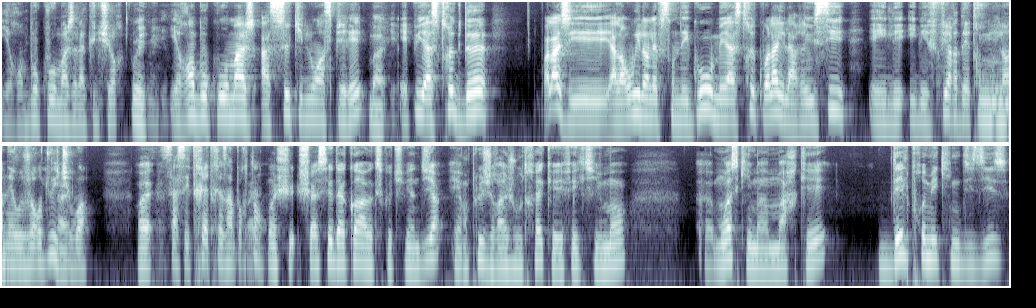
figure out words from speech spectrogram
Il rend beaucoup hommage à la culture. Oui. Il rend beaucoup hommage à ceux qui l'ont inspiré. Et puis il y a ce truc de voilà, j'ai. Alors oui, il enlève son ego, mais à ce truc, voilà, il a réussi et il est, il est fier d'être où il en mmh. est aujourd'hui, tu vois. Ouais. Ça, c'est très, très important. Moi, je, suis assez d'accord avec ce que tu viens de dire. Et en plus, je rajouterais qu'effectivement, euh, moi, ce qui m'a marqué, dès le premier King Disease,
